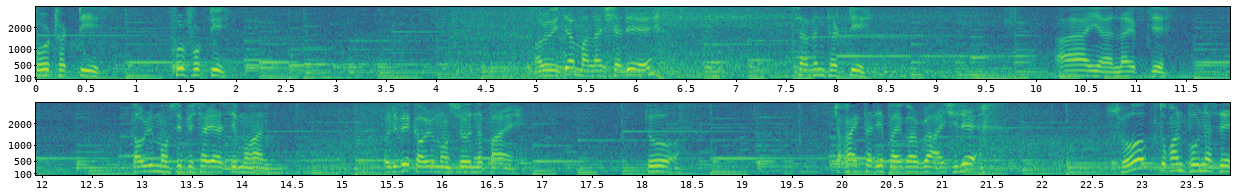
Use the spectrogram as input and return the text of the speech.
430 440 और इतना मलेशिया दे 730 आया लाइफ दे কাউৰী মাংস বিচাৰি আছে মহান অলিভে কাউৰী মাংস নাপায় তো টকা একটা দিয়ে পাই কৰাৰ পৰা চব দোকান ফোন আছে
